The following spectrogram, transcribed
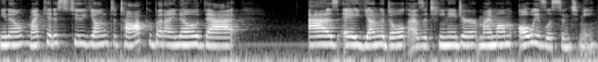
you know, my kid is too young to talk, but I know that as a young adult, as a teenager, my mom always listened to me.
